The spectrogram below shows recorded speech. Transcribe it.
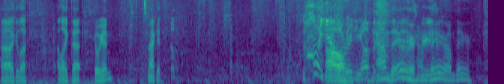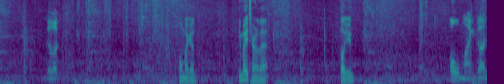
Uh, good luck. I like that. Go again. Smack it. Oh, oh you're oh, already up. I'm there. I'm there. I'm there. Good luck. Oh my god. You might turn on that. It's all you. Oh my god,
